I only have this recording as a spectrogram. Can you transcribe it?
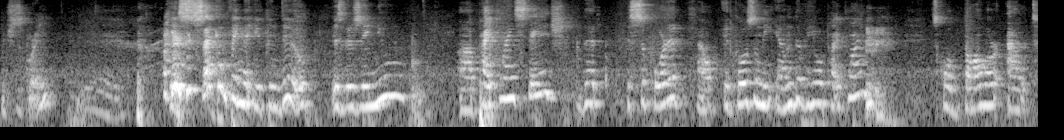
which is great. The second thing that you can do is there's a new uh, pipeline stage that is supported. Now, it goes in the end of your pipeline. It's called dollar out.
